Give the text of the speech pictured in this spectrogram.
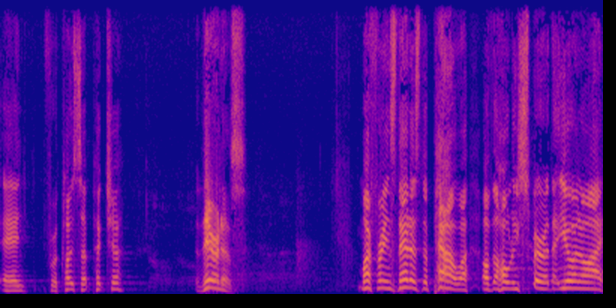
And for a close up picture, there it is. My friends, that is the power of the Holy Spirit that you and I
